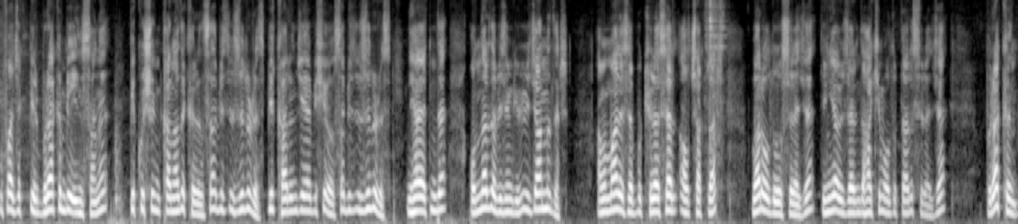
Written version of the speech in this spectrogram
ufacık bir bırakın bir insanı bir kuşun kanadı kırılsa biz üzülürüz. Bir karıncaya bir şey olsa biz üzülürüz. Nihayetinde onlar da bizim gibi bir canlıdır. Ama maalesef bu küresel alçaklar var olduğu sürece, dünya üzerinde hakim oldukları sürece bırakın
